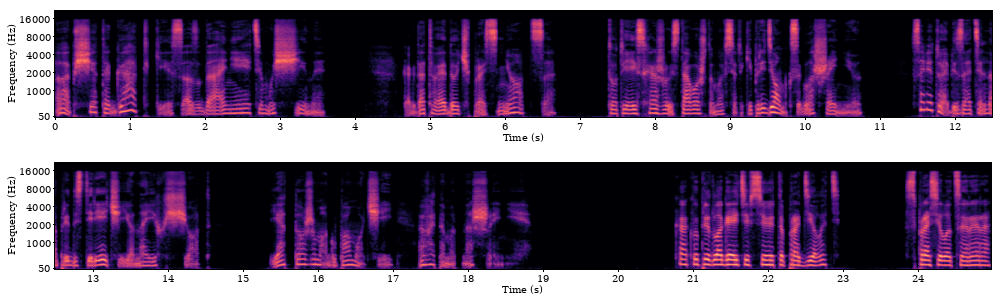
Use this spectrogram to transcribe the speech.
Вообще-то гадкие создания эти мужчины. Когда твоя дочь проснется, тут я исхожу из того, что мы все таки придем к соглашению — Советую обязательно предостеречь ее на их счет. Я тоже могу помочь ей в этом отношении. «Как вы предлагаете все это проделать?» — спросила Церера,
